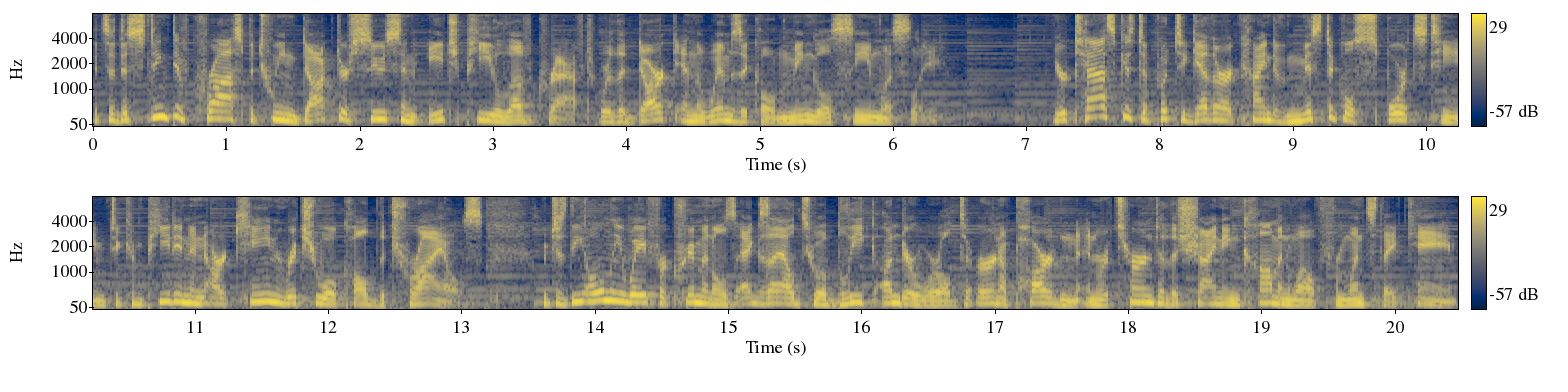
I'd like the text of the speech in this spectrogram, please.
It's a distinctive cross between Dr. Seuss and H.P. Lovecraft, where the dark and the whimsical mingle seamlessly. Your task is to put together a kind of mystical sports team to compete in an arcane ritual called the Trials, which is the only way for criminals exiled to a bleak underworld to earn a pardon and return to the shining commonwealth from whence they came.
